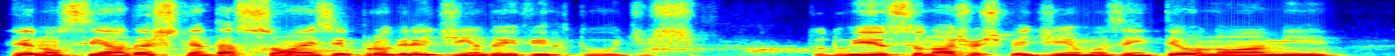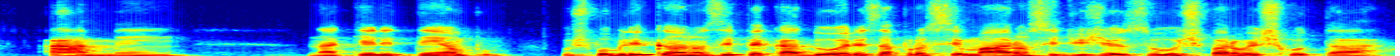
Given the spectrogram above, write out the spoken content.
renunciando às tentações e progredindo em virtudes. Tudo isso nós vos pedimos em teu nome. Amém. Naquele tempo, os publicanos e pecadores aproximaram-se de Jesus para o escutar.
